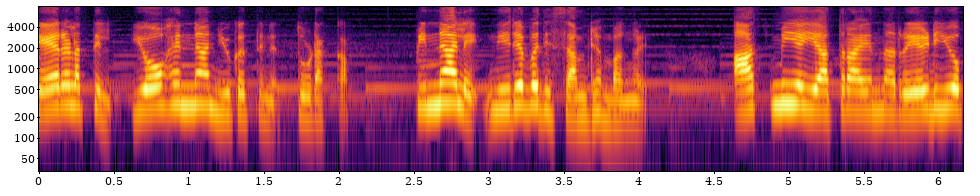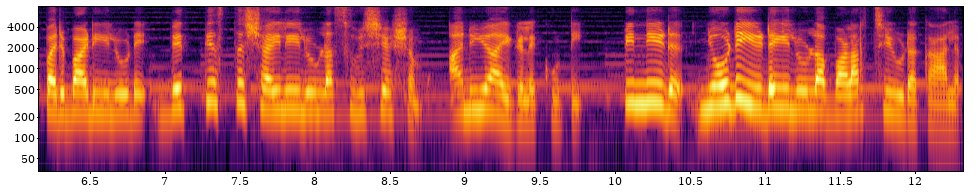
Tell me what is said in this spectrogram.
കേരളത്തിൽ യോഹന്നാൻ യുഗത്തിന് തുടക്കം. പിന്നാലെ നിരവധി സംരംഭങ്ങൾ. ആത്മീയ യാത്ര എന്ന റേഡിയോ പരിപാടിയിലൂടെ വ്യത്യസ്ത ശൈലിയിലുള്ള സുവിശേഷം അനുയായികളെ കൂട്ടി. പിന്നീട് ഞൊടിയിടയിലുള്ള വളർച്ചയുടെ കാലം.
